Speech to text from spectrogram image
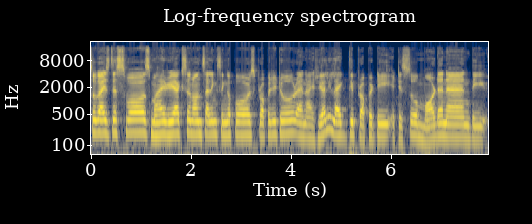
So guys, this was my reaction on selling Singapore's property tour and I really like the property. It is so modern and the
